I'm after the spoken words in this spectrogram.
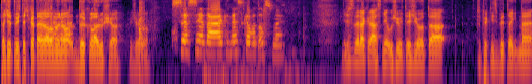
Takže Twitch teďka tady jméno The Klaruša, že jo? Přesně tak, dneska od 8. Mějte se teda krásně, užijte života, pěkný zbytek dne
